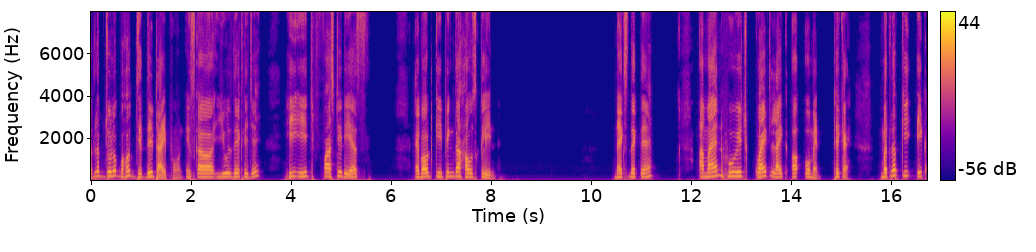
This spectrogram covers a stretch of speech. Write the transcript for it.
मतलब जो लोग बहुत जिद्दी टाइप हों, इसका यूज़ देख लीजिए। He is fastidious about keeping the house clean next देखते हैं। A man who is quite like a woman ठीक है? मतलब कि एक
